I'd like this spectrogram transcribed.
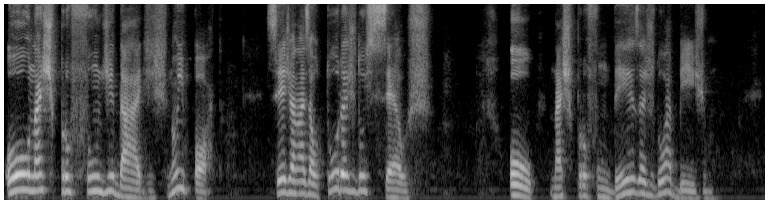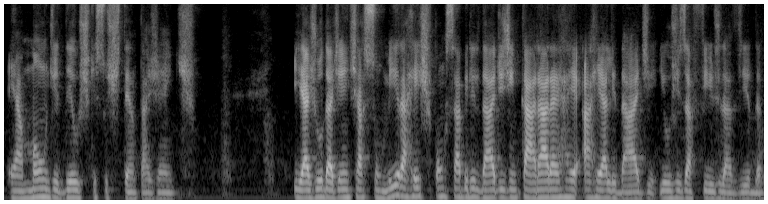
ou nas profundidades, não importa. Seja nas alturas dos céus ou nas profundezas do abismo, é a mão de Deus que sustenta a gente e ajuda a gente a assumir a responsabilidade de encarar a, re a realidade e os desafios da vida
